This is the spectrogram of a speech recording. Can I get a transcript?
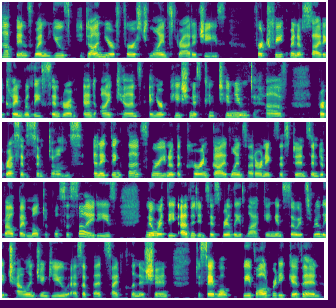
happens when you've done your first line strategies for treatment of cytokine release syndrome and ICANS, and your patient is continuing to have progressive symptoms. And I think that's where, you know, the current guidelines that are in existence and developed by multiple societies, you know, where the evidence is really lacking. And so it's really challenging you as a bedside clinician to say, well, we've already given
